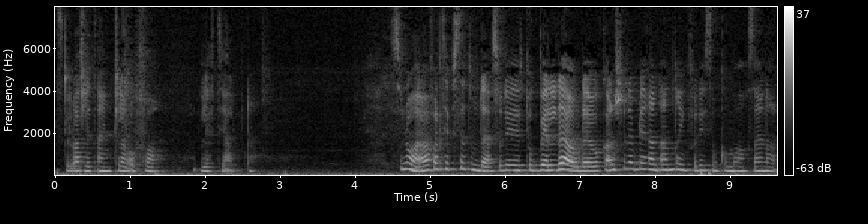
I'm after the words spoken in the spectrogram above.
Det skulle vært litt enklere å få litt hjelp, da. Så nå har jeg i hvert fall tipset om det. Så de tok bilde av det, og kanskje det blir en endring for de som kommer seinere.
